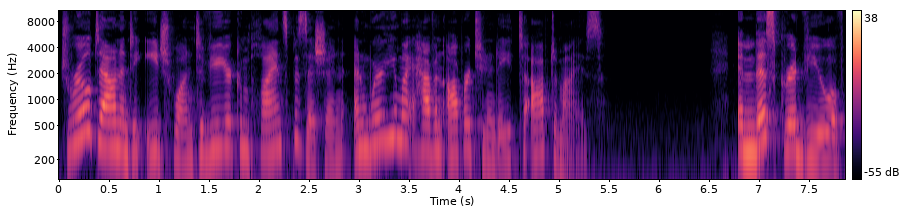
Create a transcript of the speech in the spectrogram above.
Drill down into each one to view your compliance position and where you might have an opportunity to optimize. In this grid view of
